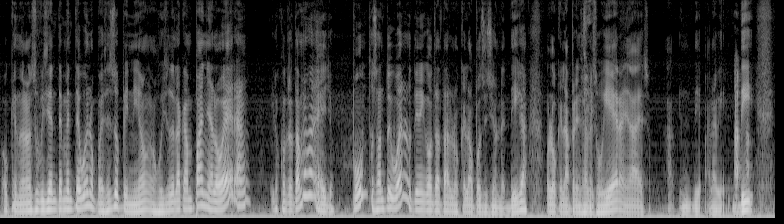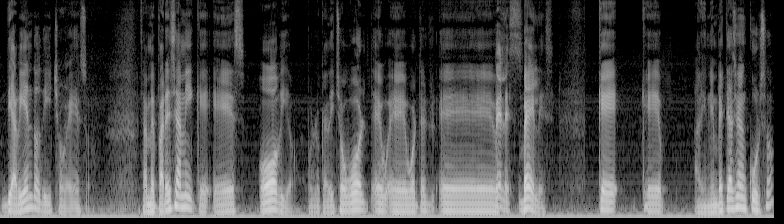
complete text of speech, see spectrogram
o que no eran suficientemente buenos, pues es su opinión, a juicio de la campaña lo eran y los contratamos a ellos. Punto, santo y bueno, no tienen que contratar lo que la oposición les diga o lo que la prensa les sugiera ni nada de eso. Ah, Ahora bien, di- di- habiendo dicho eso, o sea, me parece a mí que es obvio, por lo que ha dicho Walt- eh, eh, Walter eh, Vélez. Vélez, que, que hay una investigación en curso,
